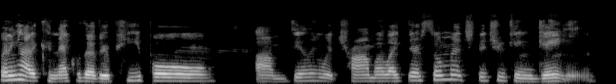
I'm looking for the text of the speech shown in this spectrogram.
learning how to connect with other people, um, dealing with trauma. Like there's so much that you can gain.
